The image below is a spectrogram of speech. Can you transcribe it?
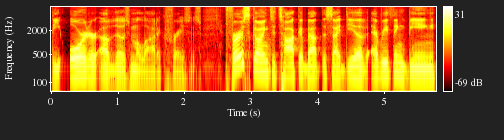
the order of those melodic phrases. First, going to talk about this idea of everything being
